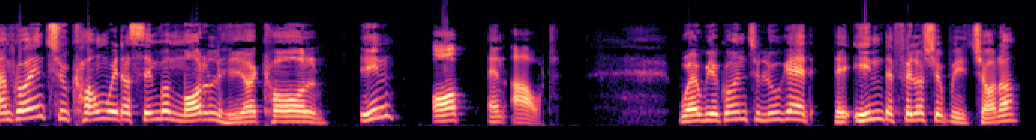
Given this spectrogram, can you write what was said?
I'm going to come with a simple model here called in, up, and out. Where we are going to look at the in, the fellowship with each other,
